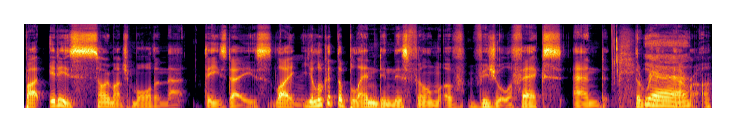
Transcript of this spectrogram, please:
but it is so much more than that these days like Mm. you look at the blend in this film of visual effects and the real Yeah. camera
